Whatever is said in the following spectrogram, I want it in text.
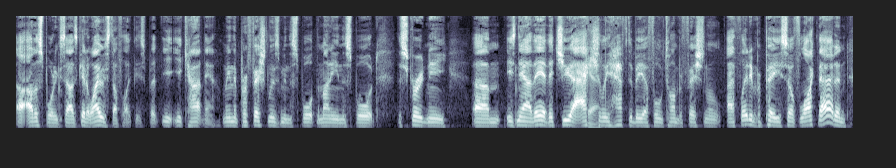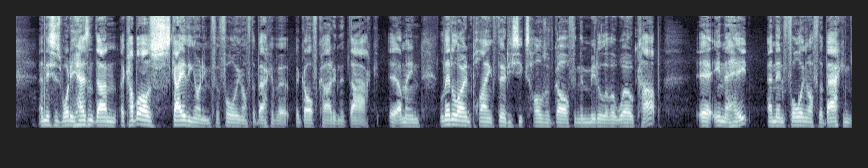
uh, other sporting stars get away with stuff like this, but you, you can't now. I mean, the professionalism in the sport, the money in the sport, the scrutiny um, is now there that you actually have to be a full time professional athlete and prepare yourself like that. And and this is what he hasn't done. A couple, I was scathing on him for falling off the back of a, a golf cart in the dark. I mean, let alone playing 36 holes of golf in the middle of a World Cup uh, in the heat and then falling off the back and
